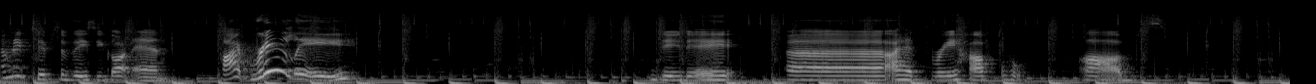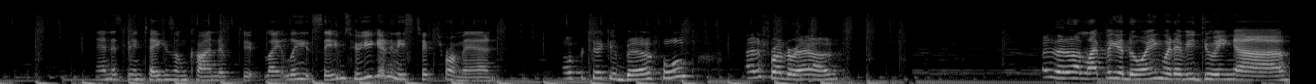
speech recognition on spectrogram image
How many tips of these you got, Ant? I really? GD. Uh, I had three half arbs. And it's been taking some kind of tip lately, it seems. Who are you getting these tips from, man? I'm taking bear form. I just run around. Then I like being annoying whenever you're doing uh,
